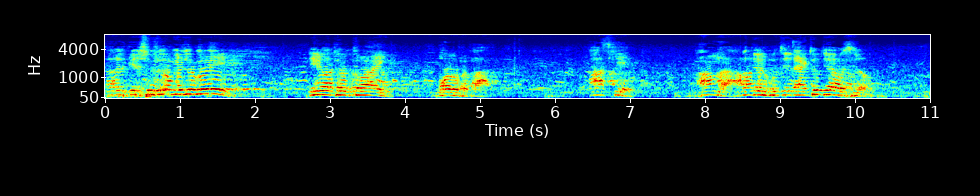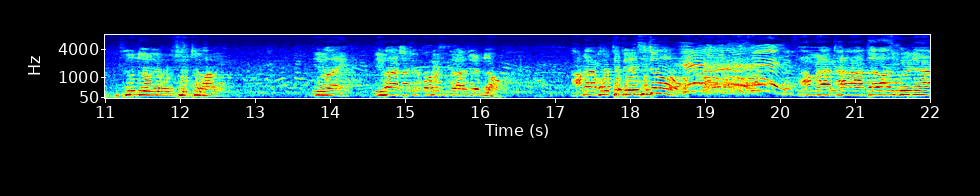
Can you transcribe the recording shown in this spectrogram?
তাদেরকে সুসংগঠিত করে নির্বাচন করাই বড় ব্যাপার। আজকে আমরা আমাদের বুঝে দায়িত্ব দেওয়া হয়েছিল। সুন্দর এবং সুস্থভাবে নির্বাচিত কমিটি করার জন্য। আমরা করতে পেরেছি তো? আমরা থানা দালালি করি না।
